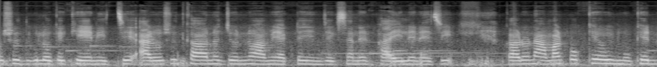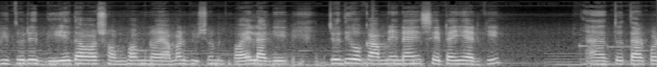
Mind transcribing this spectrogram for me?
ওষুধগুলোকে খেয়ে নিচ্ছে। আর ওষুধ খাওয়ানোর জন্য আমি একটা ইঞ্জেকশানের ফাইল এনেছি। কারণ আমার পক্ষে ওই মুখের ভিতরে দিয়ে দেওয়া সম্ভব নয়, আমার ভীষণ ভয় লাগে। যদি ও কামড়ে নেয় সেটাই আর কি। তো তারপর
